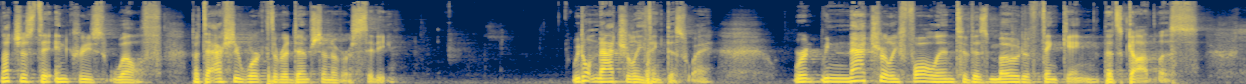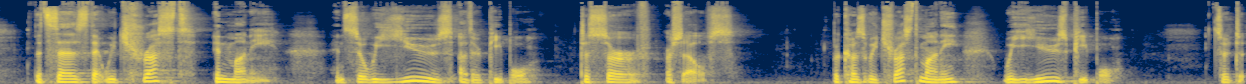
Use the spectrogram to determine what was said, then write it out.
not just to increase wealth, but to actually work the redemption of our city. We don't naturally think this way. We're, we naturally fall into this mode of thinking that's godless, that says that we trust in money, and so we use other people to serve ourselves. Because we trust money, we use people to, to,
